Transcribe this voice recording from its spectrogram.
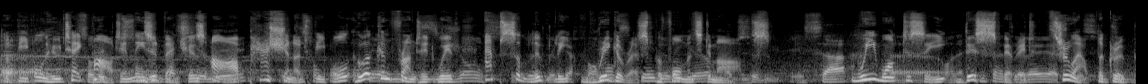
the people who take part in these adventures are passionate people who are confronted with absolutely rigorous performance demands. We want to see this spirit throughout the group.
